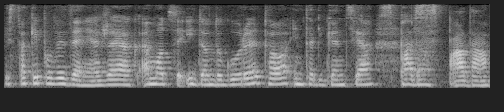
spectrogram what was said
jest takie powiedzenie, że jak emocje idą do góry, to inteligencja Spada. spada.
